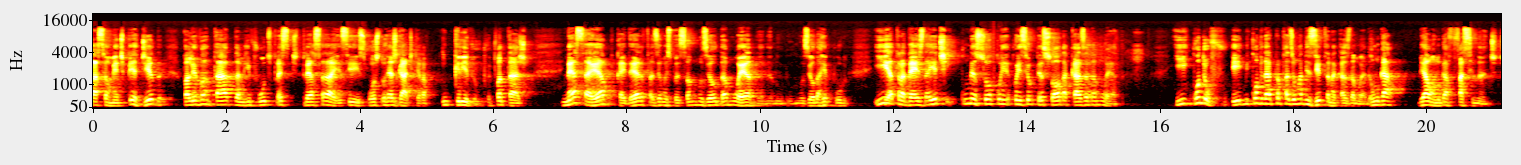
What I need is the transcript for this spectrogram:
parcialmente perdida, para levantar também fundos para esse, esse esforço do resgate, que era incrível, foi fantástico. Nessa época, a ideia era fazer uma exposição no Museu da Moeda, né, no Museu da República. E, através daí, a gente começou a conhecer o pessoal da Casa da Moeda. E quando eu e me convidaram para fazer uma visita na Casa da Moeda, um lugar, um lugar fascinante.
